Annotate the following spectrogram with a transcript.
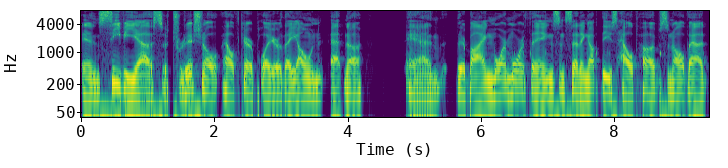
and CVS, a traditional healthcare player, they own Aetna and they're buying more and more things and setting up these health hubs and all that.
